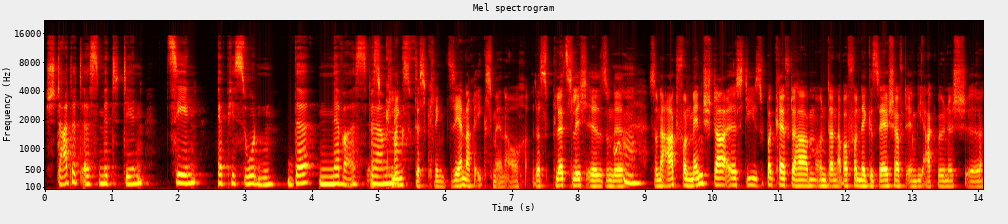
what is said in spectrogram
startet es mit den zehn Episoden The Nevers. Das, ähm, klingt, das klingt sehr nach X-Men auch. Dass plötzlich äh, so, eine, mm. so eine Art von Mensch da ist, die Superkräfte haben und dann aber von der Gesellschaft irgendwie argwöhnisch äh,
